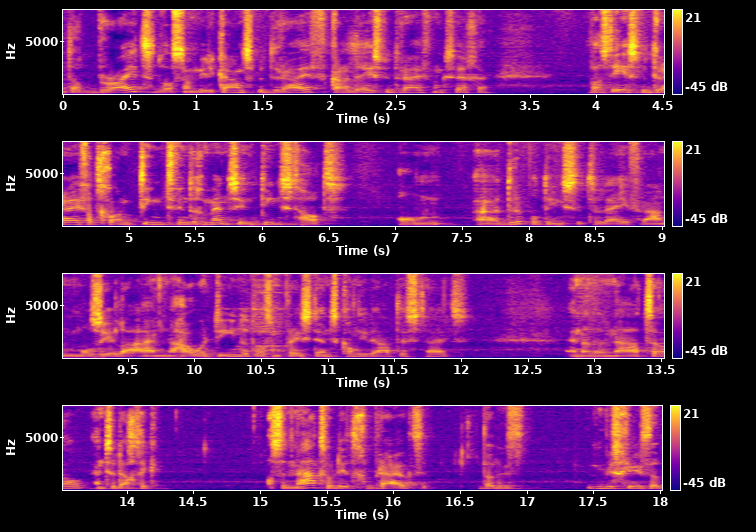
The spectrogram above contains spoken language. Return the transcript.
dat Bright, dat was een Amerikaans bedrijf, Canadees bedrijf moet ik zeggen, was het eerste bedrijf dat gewoon 10, 20 mensen in dienst had om uh, druppeldiensten te leveren aan Mozilla en Howard Dean. Dat was een presidentskandidaat destijds. En aan de NATO. En toen dacht ik, als de NATO dit gebruikt, dan is misschien is dat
